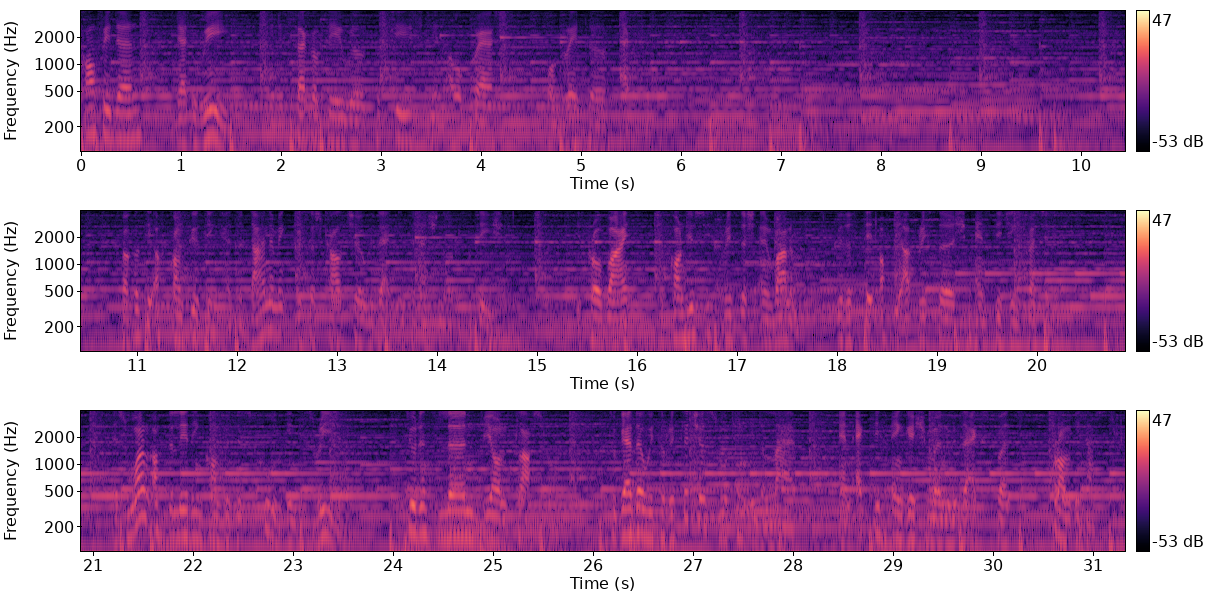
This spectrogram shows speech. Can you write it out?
confident that we in this faculty will persist in our quest for greater excellence. Faculty of Computing has a dynamic research culture with an international reputation. It provides a conducive research environment with a state-of-the-art research and teaching facilities. As one of the leading computing schools in this region, students learn beyond classroom, together with researchers working in the lab and active engagement with the experts from industry.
